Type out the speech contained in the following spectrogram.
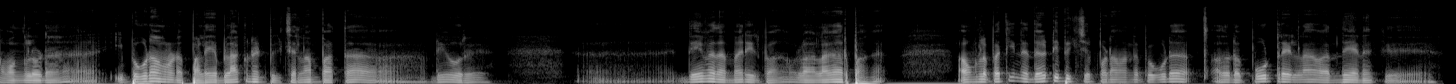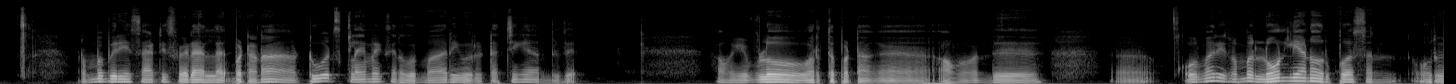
அவங்களோட இப்போ கூட அவங்களோட பழைய பிளாக் அண்ட் ஒயிட் பிக்சர்லாம் பார்த்தா அப்படியே ஒரு தேவதை மாதிரி இருப்பாங்க. அவ்வளோ அழகாக இருப்பாங்க. அவங்கள பற்றி இந்த தேர்ட்டி பிக்சர் படம் வந்தப்போ கூட அதோட போர்ட்ரேலாம் வந்து எனக்கு ரொம்ப பெரிய சாட்டிஸ்ஃபைடாக இல்லை. பட் ஆனால் டூவர்ட்ஸ் கிளைமேக்ஸ் எனக்கு ஒரு மாதிரி ஒரு டச்சிங்காக இருந்தது. அவங்க எவ்வளோ வருத்தப்பட்டாங்க. அவங்க வந்து ஒரு மாதிரி ரொம்ப லோன்லியான ஒரு பர்சன் ஒரு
